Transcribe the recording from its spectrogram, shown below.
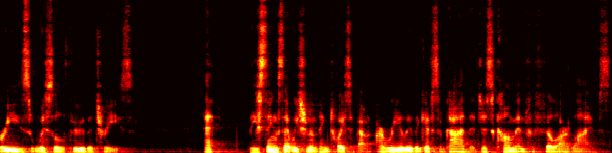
breeze whistle through the trees. That these things that we shouldn't think twice about are really the gifts of God that just come and fulfill our lives.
